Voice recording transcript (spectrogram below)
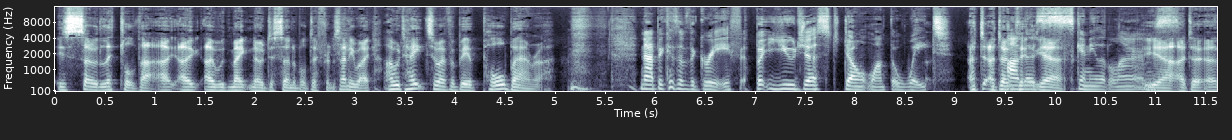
is so little that I, I, I would make no discernible difference. Anyway, I would hate to ever be a pallbearer. Not because of the grief, but you just don't want the weight I, d- I don't on think. those Yeah, skinny little arms. yeah. I don't. Uh,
